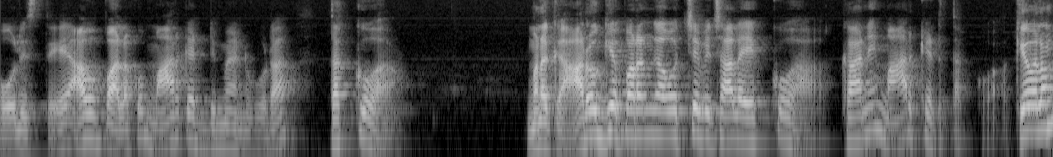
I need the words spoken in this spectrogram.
పోలిస్తే ఆవు పాలకు మార్కెట్ డిమాండ్ కూడా తక్కువ. మనకు ఆరోగ్యపరంగా వచ్చేవి చాలా ఎక్కువ కానీ మార్కెట్ తక్కువ. కేవలం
